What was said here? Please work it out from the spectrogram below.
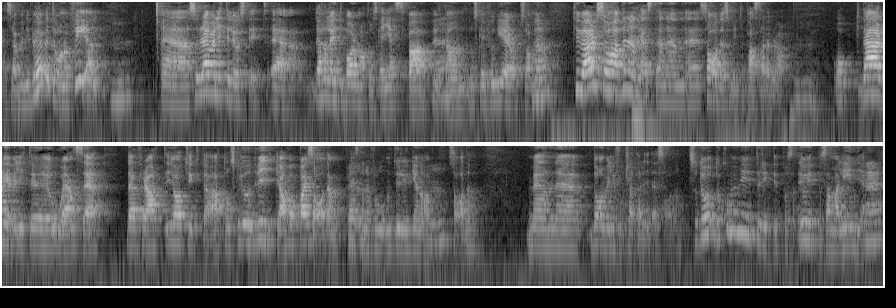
Jag sa, men det behöver inte vara något fel. Mm. Eh, så det där var lite lustigt. Eh, det handlar inte bara om att de ska gäspa, utan de ska ju fungera också. Men tyvärr så hade den hästen en eh, sadel som inte passade bra. Mm. Och där blev vi lite oense. Därför att jag tyckte att de skulle undvika att hoppa i sadeln. För Mm. hästarna får ont i ryggen av sadeln. Men eh, de ville fortsätta rida i sadeln. Så då, då kommer vi inte riktigt på, inte på samma linje. Nej.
